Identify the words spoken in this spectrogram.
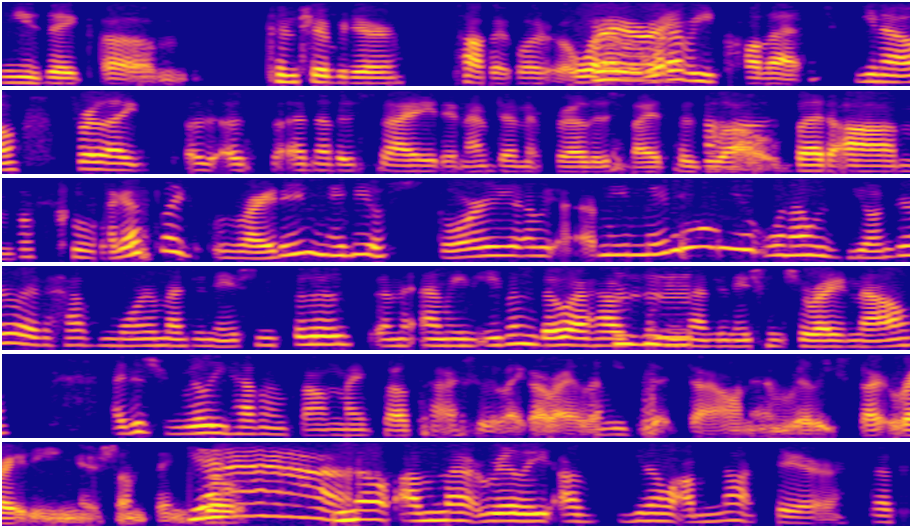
music um contributor topic or, or whatever, right, right. whatever you call that, you know, for like a, a, another site, and I've done it for other sites as uh-huh. well. But um, oh, cool. I guess like writing, maybe a story. I mean, I mean, maybe when you when I was younger, I'd have more imagination for this. And I mean, even though I have mm-hmm. some imagination to write now, I just really haven't found myself to actually like, all right, let me sit down and really start writing or something. Yeah. So, no, I'm not really. I'm, you know, I'm not there. That's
